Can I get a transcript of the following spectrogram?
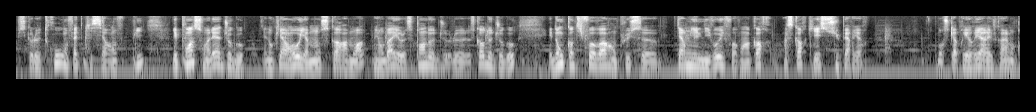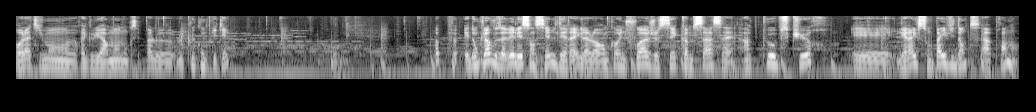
puisque le trou en fait qui s'est rempli, les points sont allés à Jogo. Et donc là en haut il y a mon score à moi, et en bas il y a le, score de Jogo. Et donc quand il faut avoir en plus euh, terminé le niveau, il faut avoir encore un score qui est supérieur. Bon, ce qui a priori arrive quand même relativement euh, régulièrement, donc c'est pas le, plus compliqué. Hop, et donc là vous avez l'essentiel des règles. Alors encore une fois, je sais comme ça, c'est un peu obscur, et les règles sont pas évidentes à apprendre,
